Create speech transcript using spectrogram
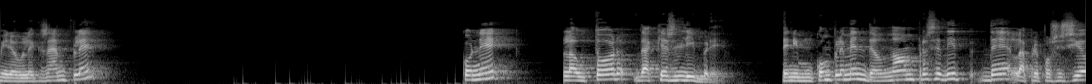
Mireu l'exemple. Conec l'autor d'aquest llibre. Tenim un complement del nom precedit de la preposició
